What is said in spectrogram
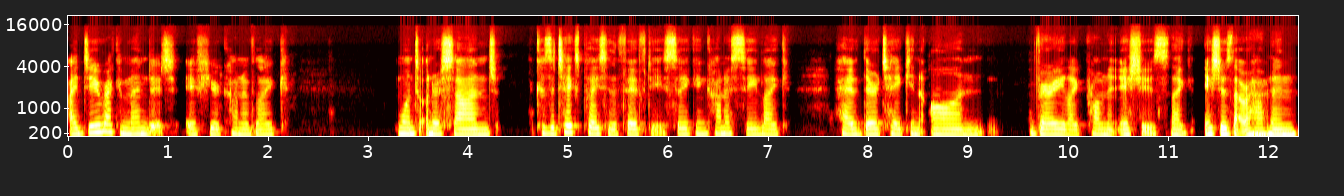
I do recommend it if you're kind of like want to understand because it takes place in the 50s so you can kind of see like how they're taking on very like prominent issues like issues that were happening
